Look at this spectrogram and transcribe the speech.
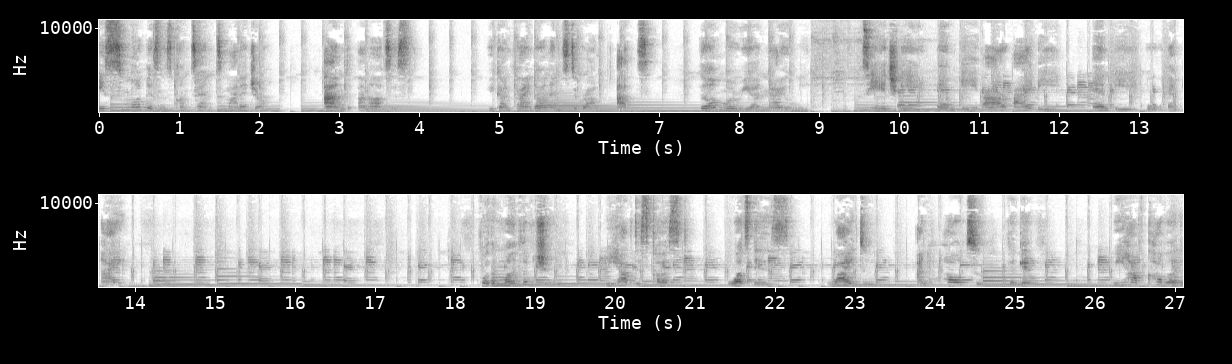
a small business content manager and an artist. You can find her on Instagram at the Maria Naomi. T H E M A R I A N A O M I. For the month of June, we have discussed what is, why do, and how to forgive. We have covered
